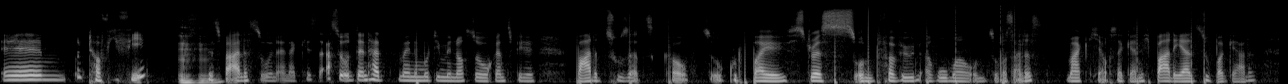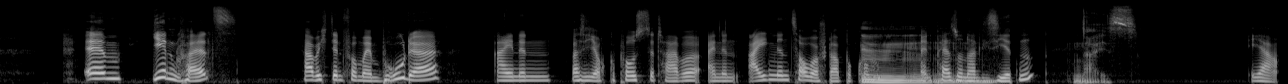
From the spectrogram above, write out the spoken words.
ähm, und Toffifee. mhm. Das war alles so in einer Kiste. Achso, und dann hat meine Mutti mir noch so ganz viel Badezusatz gekauft. So Goodbye Stress und Verwöhn Aroma und sowas alles. Mag ich auch sehr gerne. Ich bade ja super gerne. Ähm, jedenfalls habe ich dann von meinem Bruder einen, was ich auch gepostet habe, einen eigenen Zauberstab bekommen. Mm. Einen personalisierten. Nice. Ja.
